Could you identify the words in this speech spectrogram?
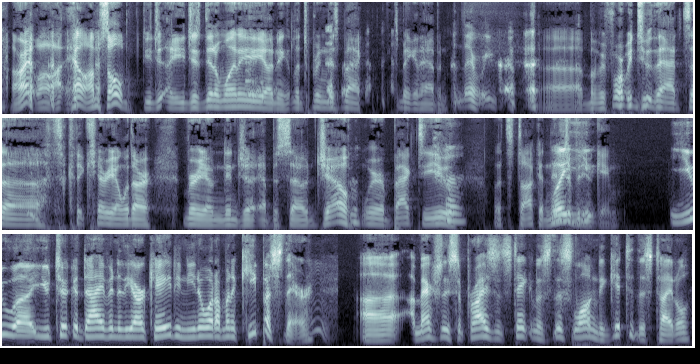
All right, well, hell, I'm sold. You just, you just did a 180. Let's bring this back. Let's make it happen. There we go. Uh, but before we do that, uh, going to carry on with our very own Ninja episode. Joe, we're back to you. Let's talk a Ninja Well, video game. You uh, you took a dive into the arcade, and you know what? I'm going to keep us there. Hmm. Uh, I'm actually surprised it's taken us this long to get to this title.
